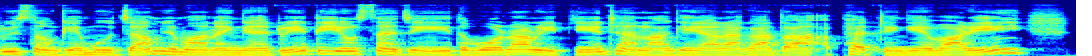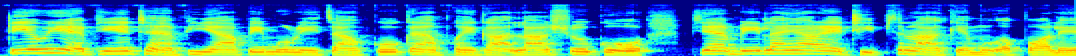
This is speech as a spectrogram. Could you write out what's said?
တွေ့ဆုံခဲ့မှုကြောင့်မြန်မာနိုင်ငံတွင်တရုတ်ဆန့်ကျင်ရေးသဘောထားတွေပြင်းထန်လာခဲ့ရတာကသာအဖက်တင်ခဲ့ပါတယ်။တရုတ်ရဲ့အပြင်းထန်ဖိအားပေးမှုတွေကြောင့်ကိုကန့်ဖွဲ့ကလာရှိုးကိုပြန်ပေးလိုက်ရတဲ့အထိဖြစ်လာခဲ့မှုအပေါ်လဲ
